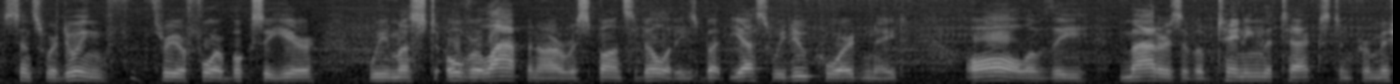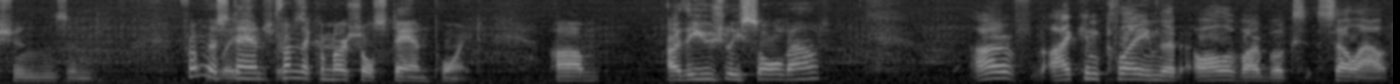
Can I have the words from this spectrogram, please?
since we're doing three or four books a year, we must overlap in our responsibilities. But yes, we do coordinate all of the matters of obtaining the text and permissions and From the stand, from the commercial standpoint, um, are they usually sold out? Our, I can claim that all of our books sell out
